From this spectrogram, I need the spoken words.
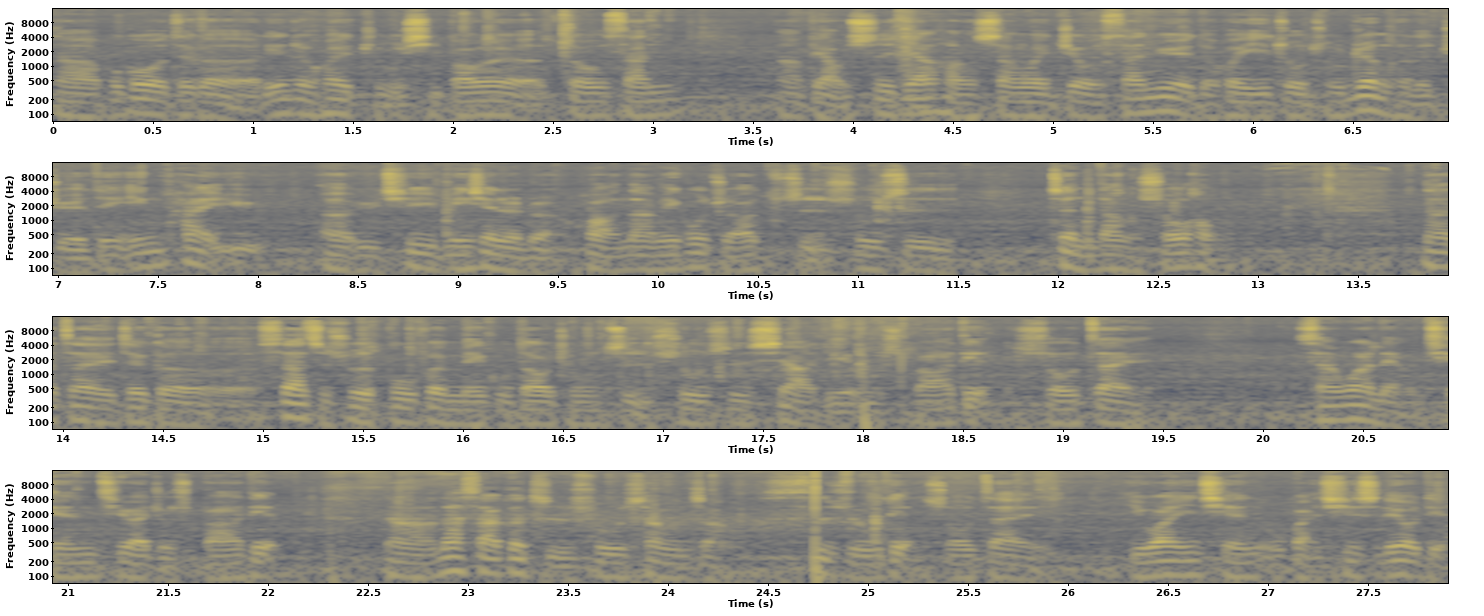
那不过这个联准会主席鲍威尔周三啊表示，央行尚未就三月的会议做出任何的决定，鹰派语呃语气明显的软化。那美股主要指数是震荡收红。那在这个四大指数的部分，美股道琼指数是下跌五十八点，收在三万两千七百九十八点。那纳斯达克指数上涨四十五点，收在一万一千五百七十六点。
